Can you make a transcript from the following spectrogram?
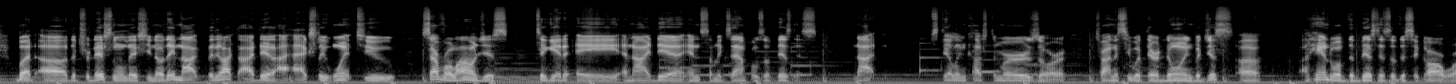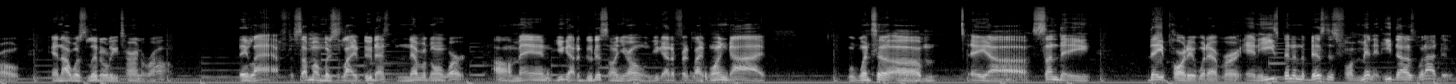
but uh, the traditionalists, you know, they knocked they knocked the idea. I actually went to several lounges to get a an idea and some examples of business, not stealing customers or trying to see what they're doing, but just uh, a handle of the business of the cigar world. And I was literally turned around. They laughed. Some of them was just like, dude, that's never gonna work. Oh man, you got to do this on your own. You got to like one guy went to um, a uh, Sunday day party or whatever, and he's been in the business for a minute. He does what I do.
